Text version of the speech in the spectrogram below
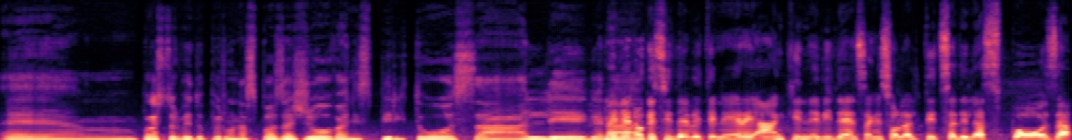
Eh, questo lo vedo per una sposa giovane, spiritosa, allegra. Ma è vero che si deve tenere anche in evidenza so, l'altezza della sposa,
